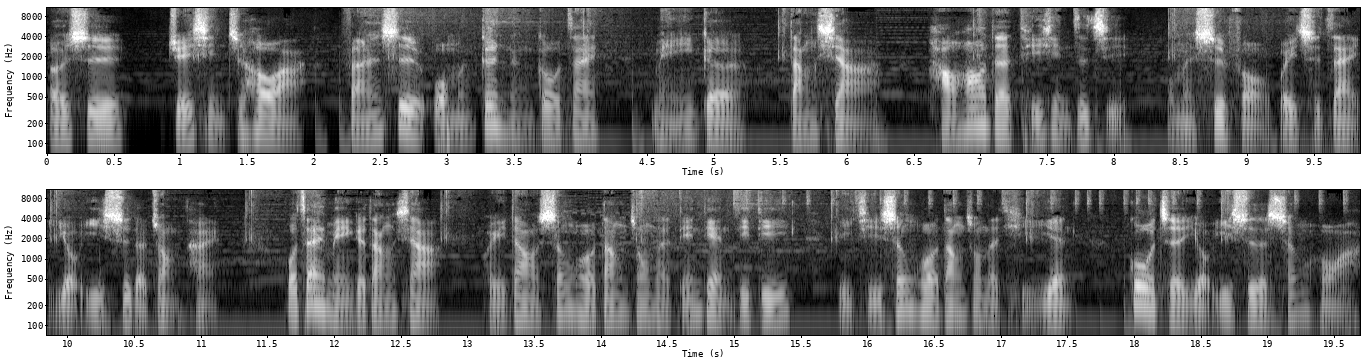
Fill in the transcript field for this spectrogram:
而是觉醒之后啊，反而是我们更能够在每一个。当下，好好的提醒自己，我们是否维持在有意识的状态，活在每一个当下，回到生活当中的点点滴滴，以及生活当中的体验，过着有意识的生活啊，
